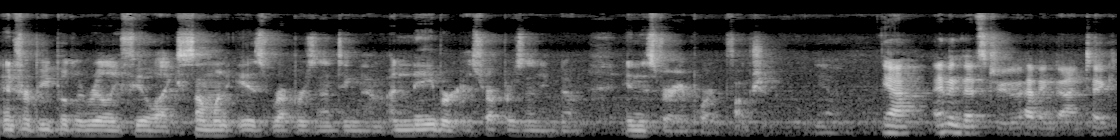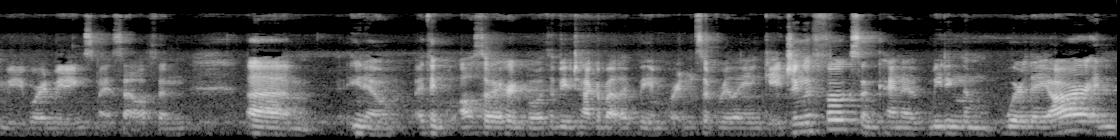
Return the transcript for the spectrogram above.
and for people to really feel like someone is representing them, a neighbor is representing them in this very important function. Yeah, yeah, I think that's true. Having gone to community board meetings myself, and um, you know, I think also I heard both of you talk about like the importance of really engaging with folks and kind of meeting them where they are and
